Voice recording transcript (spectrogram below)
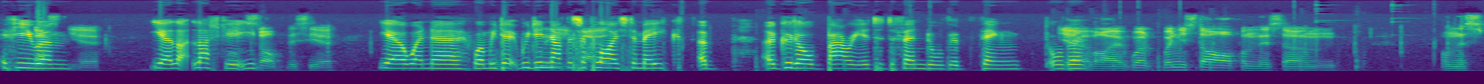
If you Last um year. yeah la- last year Well, you stop this year. Yeah, when uh, when we did we didn't have the supplies to make a a good old barrier to defend all the thing, all yeah, the like when when you start off on this um on this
